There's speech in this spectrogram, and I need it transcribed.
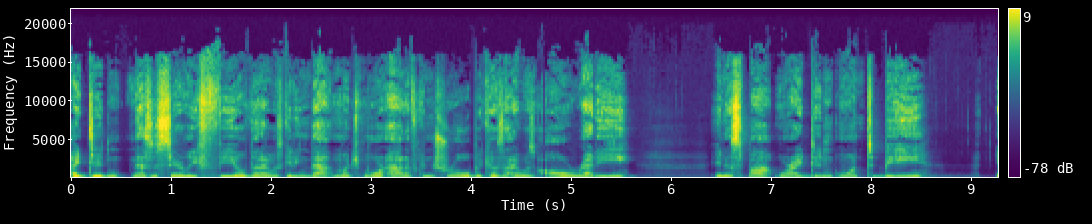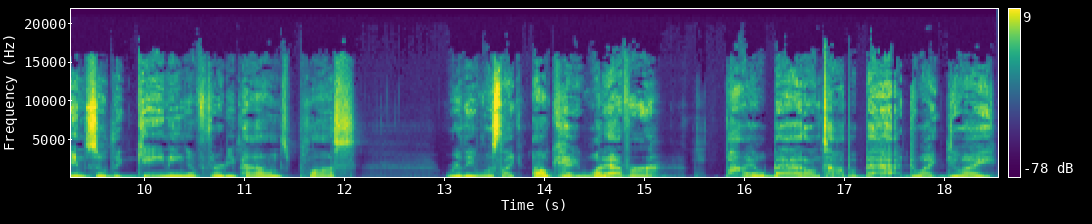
I didn't necessarily feel that I was getting that much more out of control because I was already in a spot where I didn't want to be. And so the gaining of 30 pounds plus really was like, okay, whatever pile bad on top of bad? Do I do I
